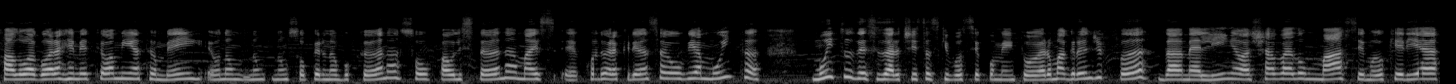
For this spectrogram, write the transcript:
falou agora remeteu a minha também. Eu não, não, não sou pernambucana, sou paulistana, mas é, quando eu era criança eu ouvia muita muitos desses artistas que você comentou. Eu era uma grande fã da Melinha, eu achava ela o máximo. Eu queria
